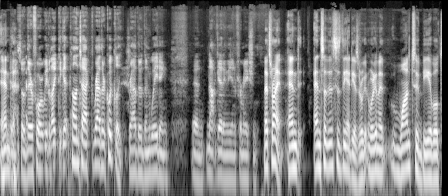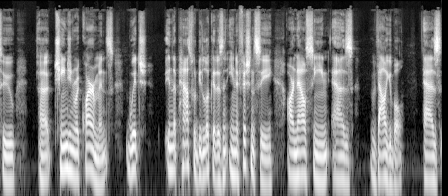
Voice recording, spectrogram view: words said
And, and, so therefore we'd like to get contact rather quickly rather than waiting and not getting the information. That's right. And and so this is the idea is we're, we're going to want to be able to uh, changing requirements which in the past would be looked at as an inefficiency are now seen as valuable as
